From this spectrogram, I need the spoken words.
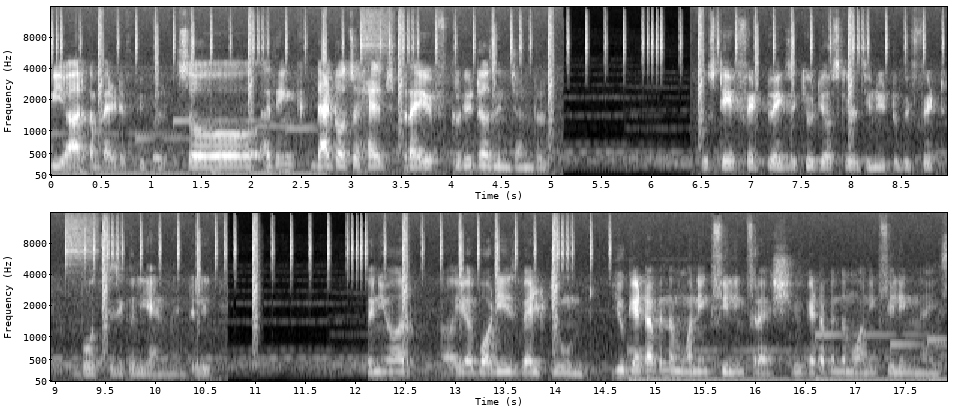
we are competitive people. So I think that also helps drive cricketers in general. To stay fit, to execute your skills, you need to be fit both physically and mentally. When your uh, your body is well tuned, you get up in the morning feeling fresh. You get up in the morning feeling nice.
